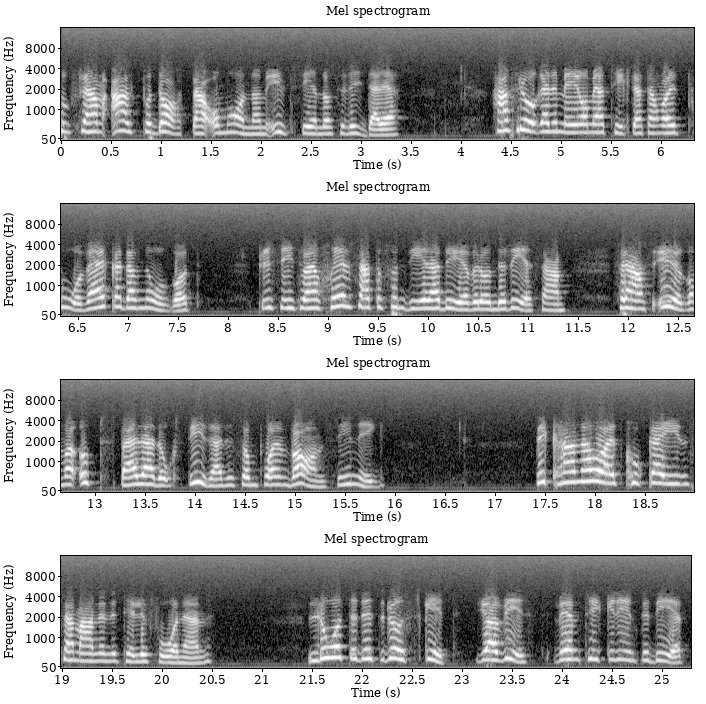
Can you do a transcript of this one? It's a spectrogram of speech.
tog fram allt på data om honom, utseende och så vidare. Han frågade mig om jag tyckte att han varit påverkad av något. Precis vad han själv satt och funderade över under resan. För hans ögon var uppspärrade och stirrade som på en vansinnig. Det kan ha varit kokain, sa mannen i telefonen. Låter det ruskigt? Ja, visst, vem tycker inte det?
